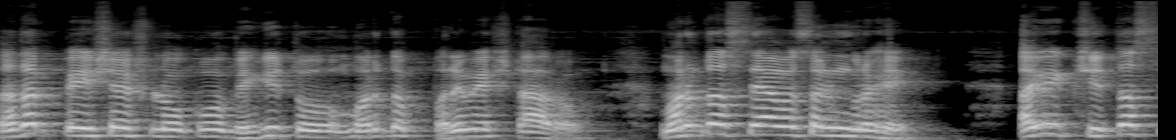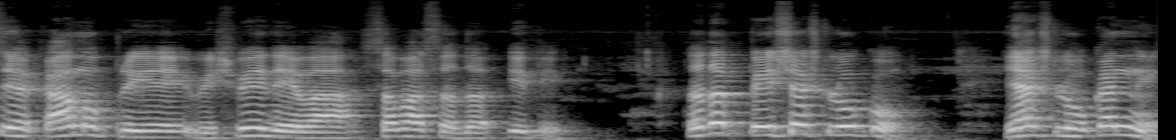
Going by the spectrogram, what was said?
तदप्येष श्लोको भिगितो मर्द परिवेष्टारो मर्दस्यावसनगृहे अविक्षितस्य कामप्रिये विश्वेदेवा सभासद इति. तदप्येष श्लोको या श्लोकांनी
